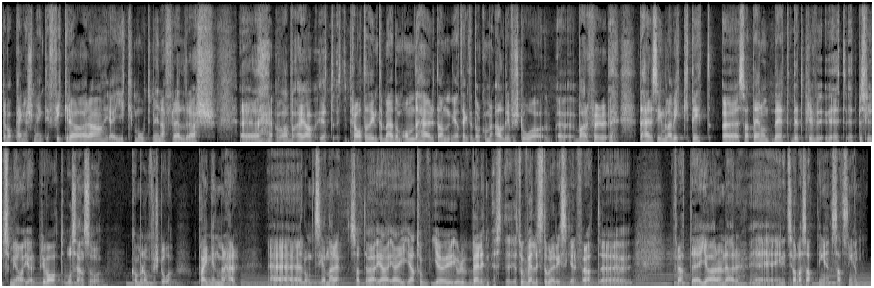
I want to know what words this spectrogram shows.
det var pengar som jag inte fick röra. Jag gick mot mina föräldrars... Eh, jag, pratade inte med dem om det här, utan jag tänkte att de kommer aldrig förstå eh, varför det här är så himla viktigt. Eh, så att det är, ett, ett, beslut som jag gör privat och sen så kommer de förstå poängen med det här eh, långt senare. Så att det var, jag, jag, jag, tog, jag, gjorde väldigt, jag tog väldigt stora risker för att, eh, för att eh, göra den där initiala satsningen. satsningen.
